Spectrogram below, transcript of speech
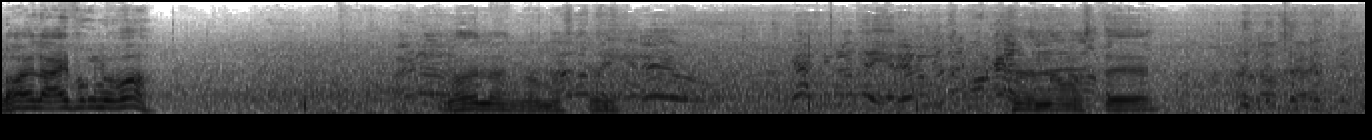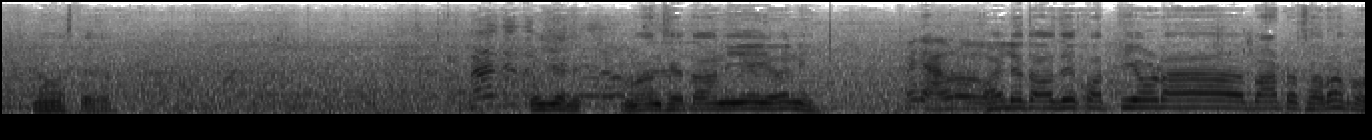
ल अहिले आइपुग्नु भयो। ल ल नमस्ते नमस्ते। नमस्ते पुग्यो मान्छे त अनि यही हो नि। अहिले त अझै कतिवटा बाटो छ र पो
